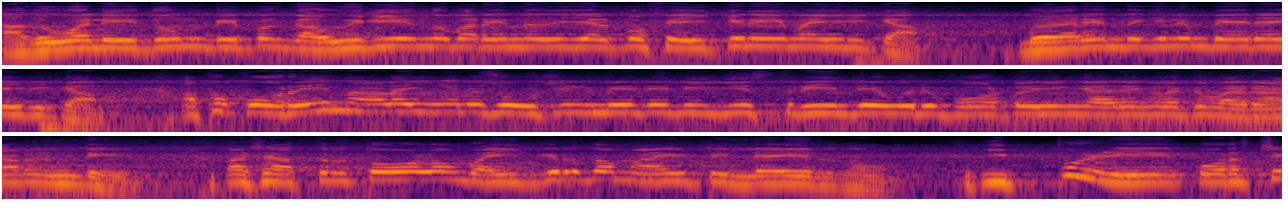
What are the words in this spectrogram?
അതുപോലെ ഇതും ഇപ്പം ഗൗരി എന്ന് പറയുന്നത് ചിലപ്പോൾ ഫേക്ക് നെയിമായിരിക്കാം വേറെ എന്തെങ്കിലും പേരായിരിക്കാം. അപ്പോൾ കുറേ നാളെ ഇങ്ങനെ സോഷ്യൽ മീഡിയയിൽ ഈ സ്ത്രീന്റെ ഒരു ഫോട്ടോയും കാര്യങ്ങളൊക്കെ വരാറുണ്ട്. പക്ഷെ അത്രത്തോളം വൈകൃതമായിട്ടില്ലായിരുന്നു. ഇപ്പോഴേ കുറച്ച്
